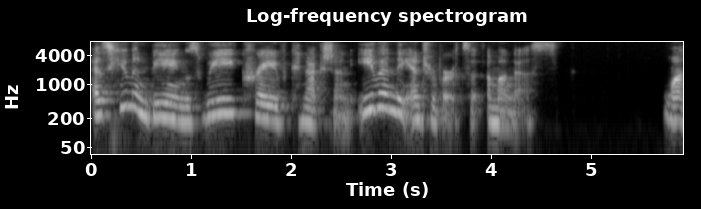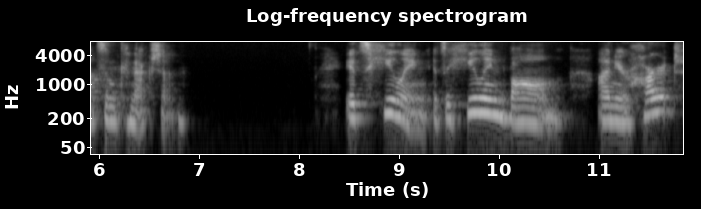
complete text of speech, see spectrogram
As human beings, we crave connection. Even the introverts among us want some connection. It's healing. It's a healing balm on your heart,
